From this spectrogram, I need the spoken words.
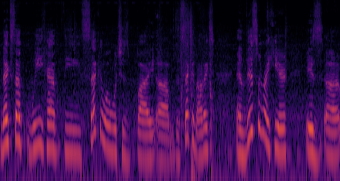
Next up, we have the second one, which is by um, the second Onix, and this one right here is uh,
